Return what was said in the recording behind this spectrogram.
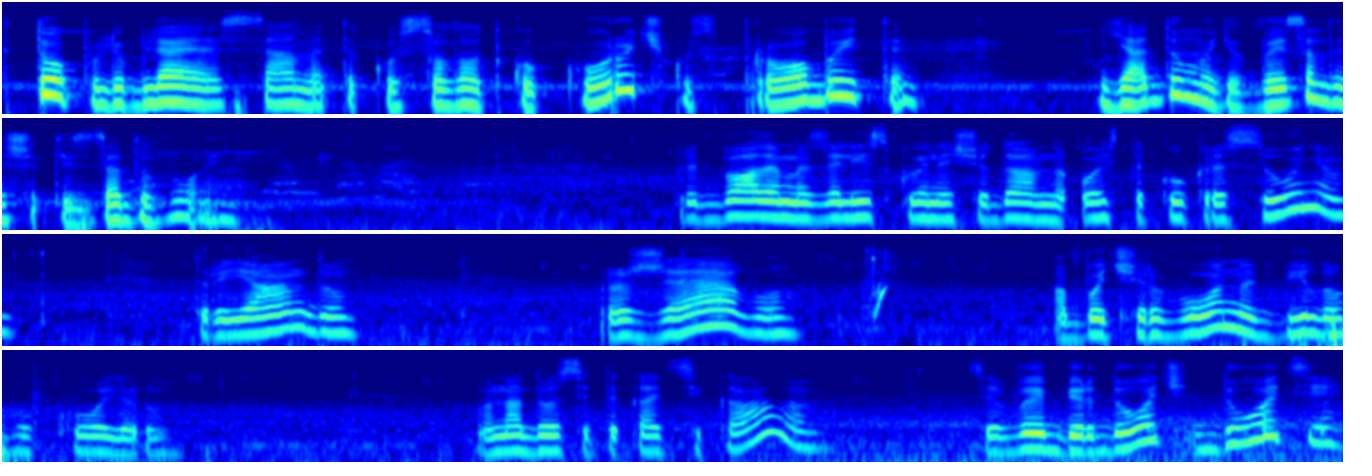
Хто полюбляє саме таку солодку курочку, спробуйте. Я думаю, ви залишитесь задоволені. Придбали ми за ліскою нещодавно ось таку красуню, троянду, рожеву або червоно-білого кольору. Вона досить така цікава. Це вибір доч, доці.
